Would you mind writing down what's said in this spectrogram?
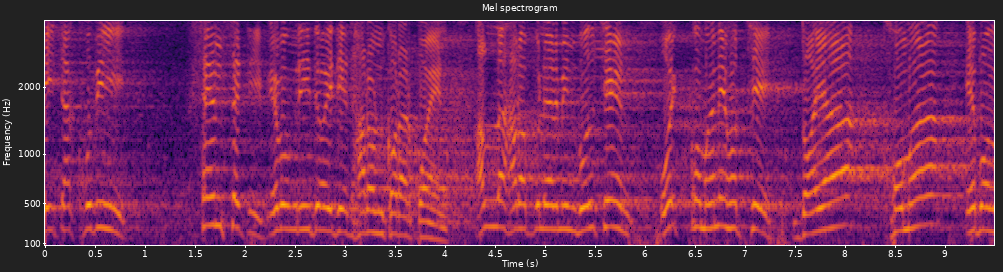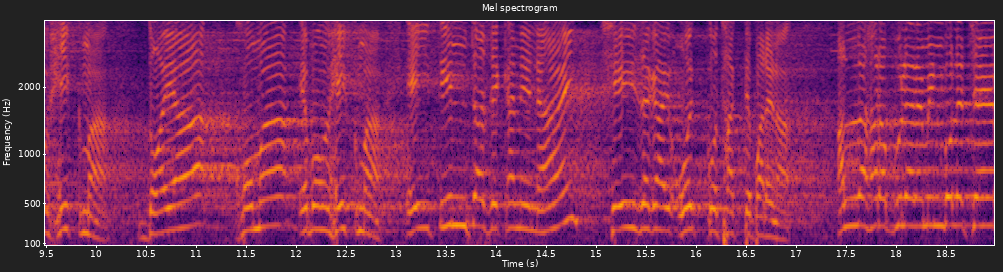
এইটা খুবই সেন্সিটিভ এবং হৃদয় দিয়ে ধারণ করার পয়েন্ট আল্লাহ রাব্বুল আলমিন বলছেন, ঐক্য মানে হচ্ছে দয়া, ক্ষমা এবং হিকমা। দয়া, ক্ষমা এবং হিকমা, এই তিনটা যেখানে নাই, সেই জায়গায় ঐক্য থাকতে পারে না। আল্লাহ রাব্বুল আলমিন বলেছেন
